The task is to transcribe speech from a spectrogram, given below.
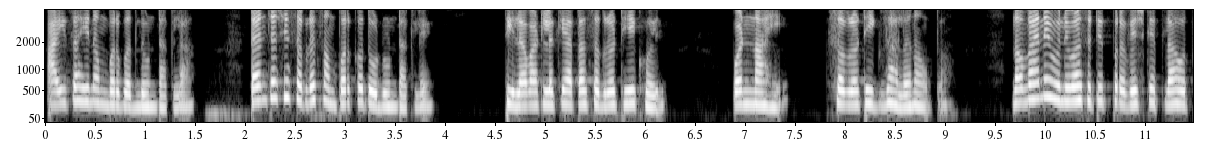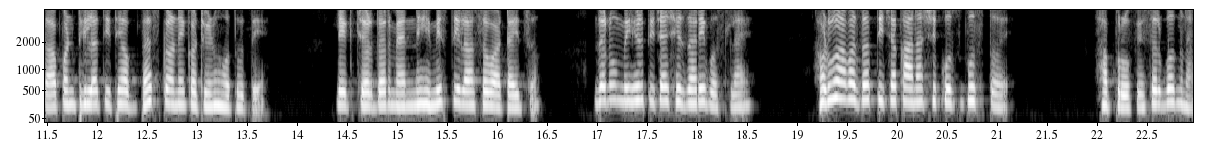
आईचाही नंबर बदलून टाकला. त्यांच्याशी सगळे संपर्क तोडून टाकले. तिला वाटलं की आता सगळं ठीक होईल. पण नाही सगळं ठीक झालं नव्हतं. नव्याने युनिव्हर्सिटीत प्रवेश घेतला होता पण तिला तिथे अभ्यास करणे कठीण होत होते. लेक्चर दरम्यान नेहमीच तिला असं वाटायचं जणू मिहीर तिच्या शेजारी बसलाय. हळू आवाजात तिच्या कानाशी कुचबुजतोय हा प्रोफेसर बघ ना.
